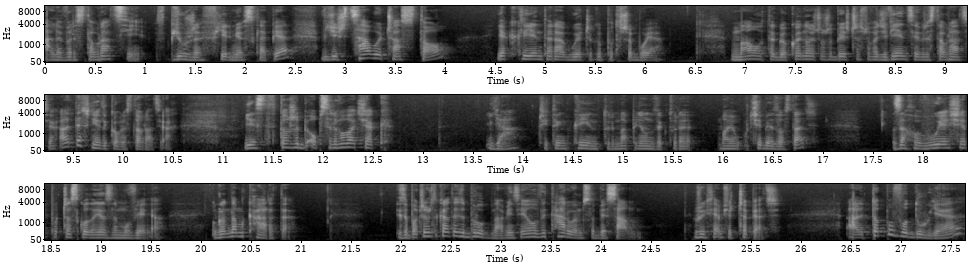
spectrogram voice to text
Ale w restauracji, w biurze, w firmie, w sklepie widzisz cały czas to, jak klient reaguje, czego potrzebuje. Mało tego, kolejną rzeczą, żeby jeszcze sprzedawać więcej w restauracjach, ale też nie tylko w restauracjach, jest to, żeby obserwować, jak ja, czyli ten klient, który ma pieniądze, które mają u Ciebie zostać, zachowuje się podczas składania zamówienia oglądam kartę i zobaczyłem, że ta karta jest brudna, więc ja ją wytarłem sobie sam. Już nie chciałem się czepiać. Ale to powoduje,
